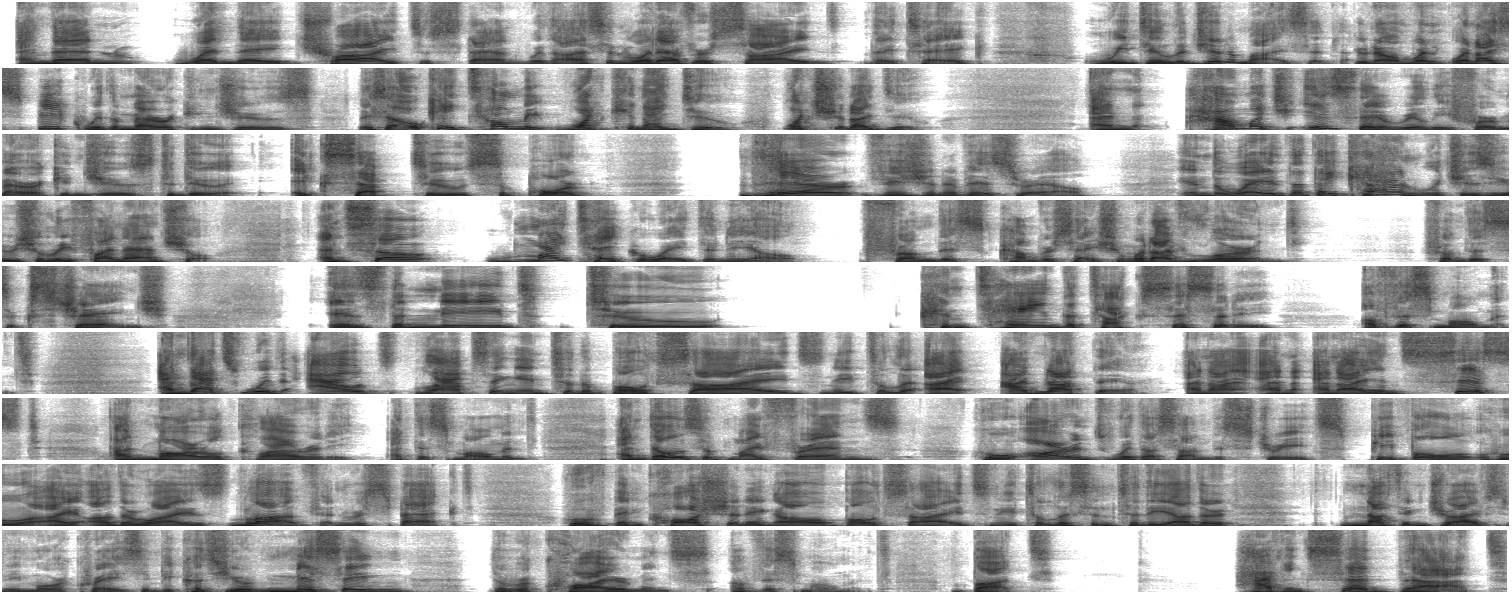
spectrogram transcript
And then when they try to stand with us and whatever side they take, we delegitimize it. You know, when, when I speak with American Jews, they say, okay, tell me, what can I do? What should I do? And how much is there really for American Jews to do except to support their vision of Israel in the way that they can, which is usually financial? And so my takeaway, Donniel, from this conversation, what I've learned from this exchange is the need to contain the toxicity of this moment. And that's without lapsing into the both sides need to li- I I'm not there. And I and and I insist on moral clarity at this moment. And those of my friends who aren't with us on the streets, people who I otherwise love and respect, who've been cautioning, oh, both sides need to listen to the other nothing drives me more crazy because you're missing the requirements of this moment. But having said that,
